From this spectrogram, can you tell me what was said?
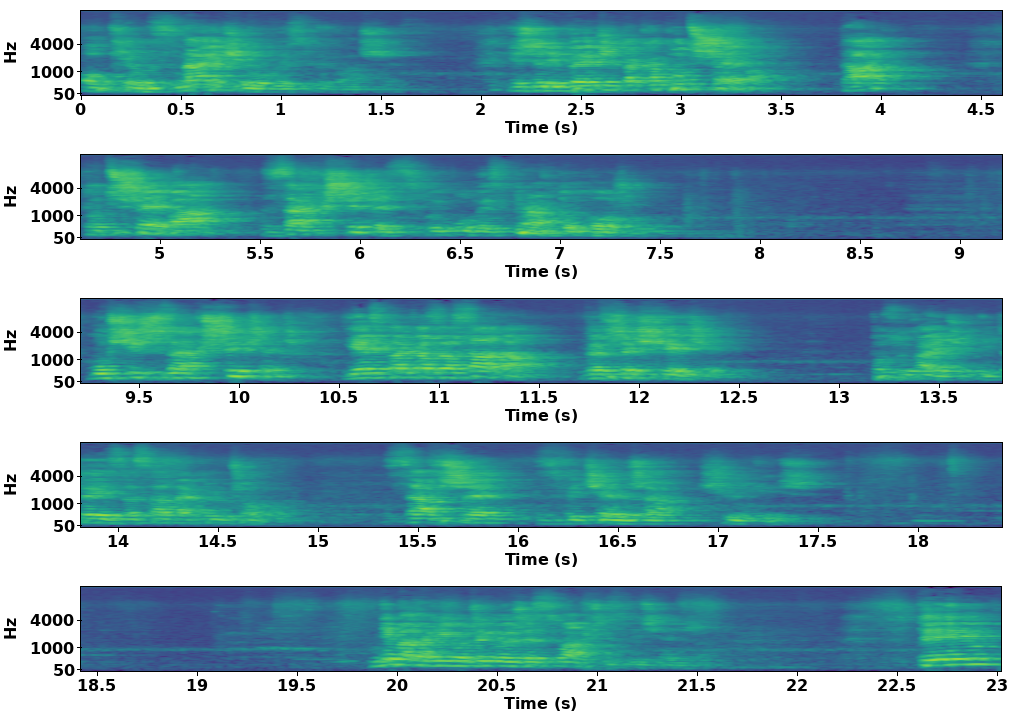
Okiełznajcie umysły wasze. Jeżeli będzie taka potrzeba, tak? To trzeba zakrzyczeć swój umysł prawdą Bożą. Musisz zakrzyczeć. Jest taka zasada we wszechświecie. Posłuchajcie, i to jest zasada kluczowa. Zawsze zwycięża silniejszy. Nie ma takiego czegoś, że słabszy zwycięża. W tym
